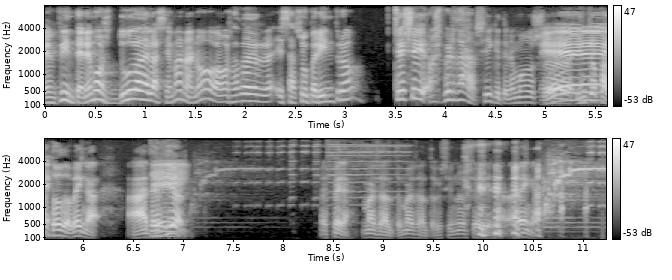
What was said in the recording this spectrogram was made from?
En fin, tenemos duda de la semana, ¿no? Vamos a hacer esa super intro. Sí, sí, es verdad, sí, que tenemos eh, eh. intro para todo. Venga, atención. Espera, más alto, más alto, que si no se ve nada. Venga.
